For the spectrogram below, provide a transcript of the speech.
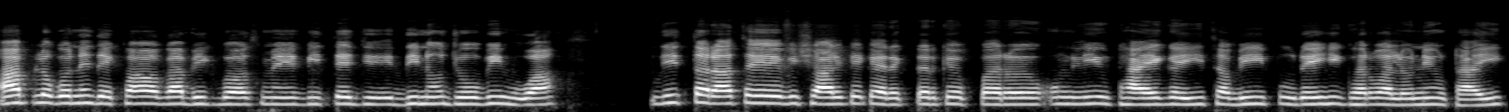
आप लोगों ने देखा होगा बिग बॉस में बीते दिनों जो भी हुआ, जिस तरह से विशाल के कैरेक्टर के ऊपर उंगली उठाई गई, सभी पूरे ही घर वालों ने उठाई।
